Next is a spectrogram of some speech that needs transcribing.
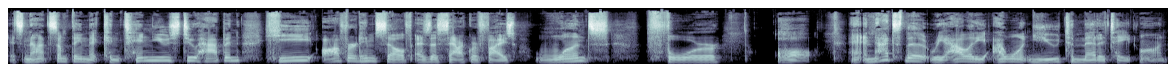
It's not something that continues to happen. He offered himself as a sacrifice once for all. And that's the reality I want you to meditate on.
